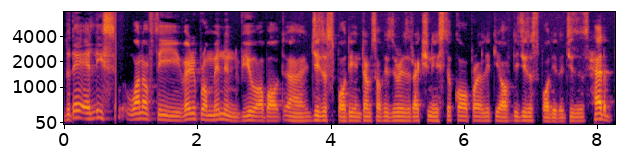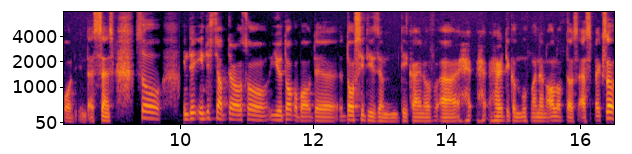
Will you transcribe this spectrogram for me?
today at least one of the very prominent view about uh, jesus body in terms of his resurrection is the corporality of the jesus body that jesus had a body in that sense so in the in this chapter also you talk about the docetism the kind of uh, heretical movement and all of those aspects so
